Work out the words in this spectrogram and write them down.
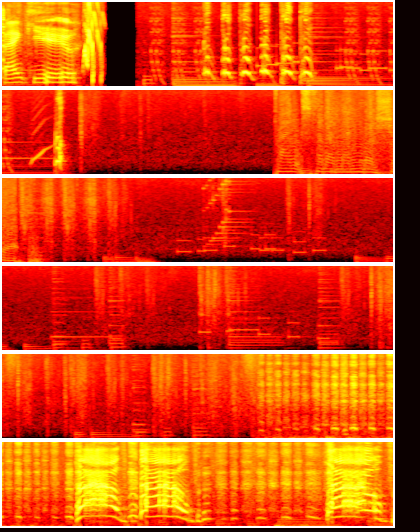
Thank you. Thanks for the membership. Help! Help! Help!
